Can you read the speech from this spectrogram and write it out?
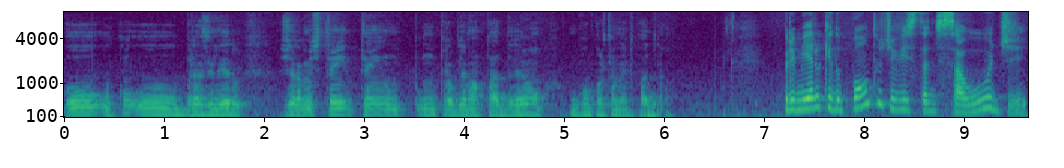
ou o, o brasileiro geralmente tem, tem um, um problema padrão, um comportamento padrão? Primeiro que do ponto de vista de saúde,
